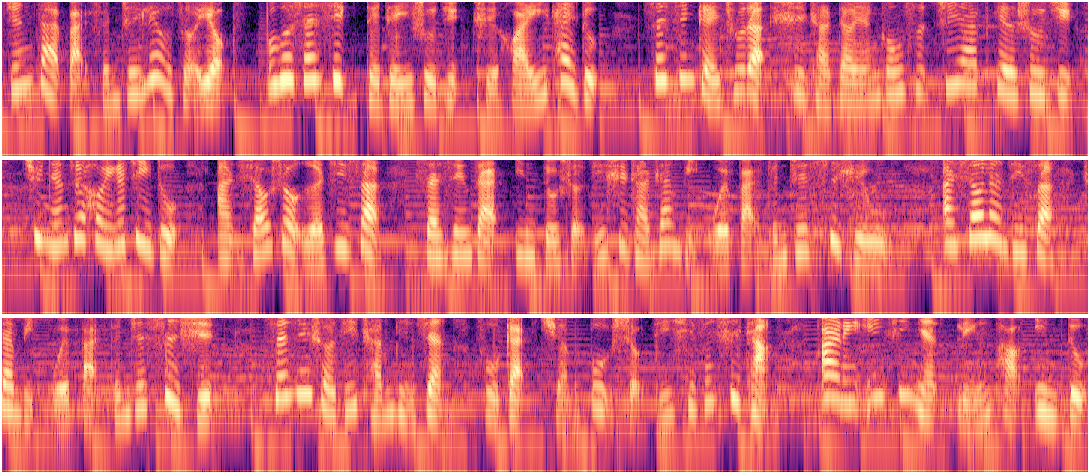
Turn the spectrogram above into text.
均在百分之六左右。不过，三星对这一数据持怀疑态度。三星给出的市场调研公司 GfK 的数据，去年最后一个季度按销售额计算，三星在印度手机市场占比为百分之四十五；按销量计算，占比为百分之四十。三星手机产品线覆盖全部手机细分市场，二零一七年领跑印度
